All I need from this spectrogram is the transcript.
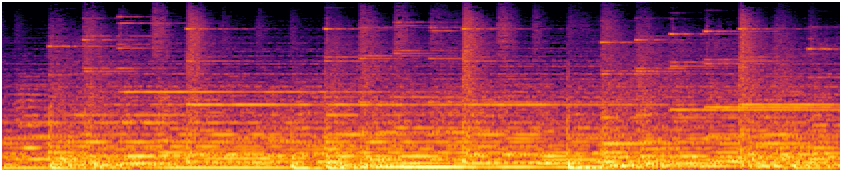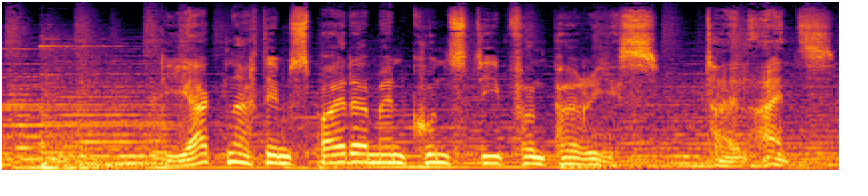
Jagd nach dem Spider-Man-Kunstdieb von Paris. Teil 1.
